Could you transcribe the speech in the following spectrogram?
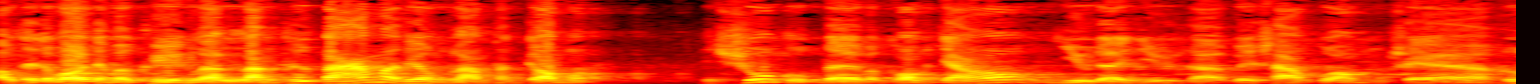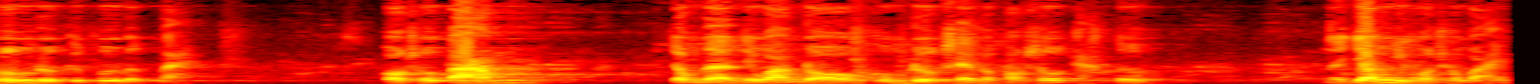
Ông thầy bói này mới khuyên là lần thứ 8 nếu ông làm thành công thì suốt cuộc đời và con cháu, nhiều đời nhiều về sau của ông sẽ hưởng được cái phước lực này. Con số 8 trong nền như quán độ cũng được xem là con số cát tường. Nó giống như con số 7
